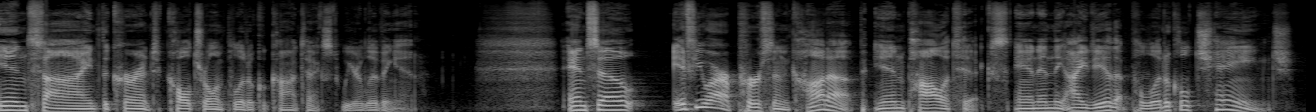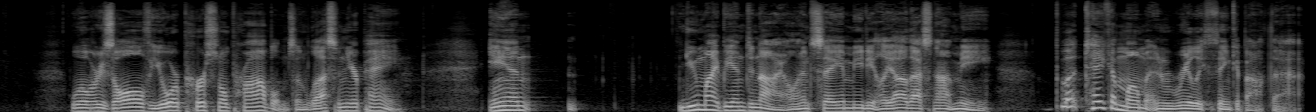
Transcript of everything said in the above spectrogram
inside the current cultural and political context we are living in. And so if you are a person caught up in politics and in the idea that political change will resolve your personal problems and lessen your pain, and you might be in denial and say immediately, oh, that's not me. But take a moment and really think about that.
